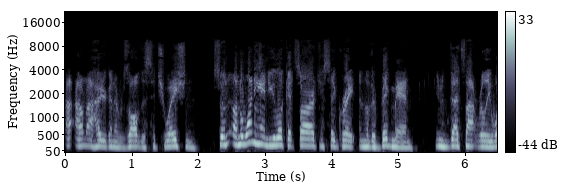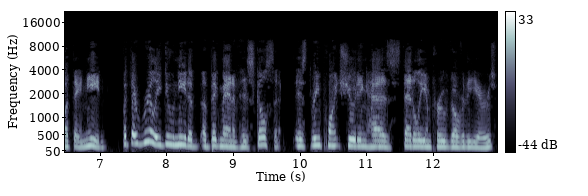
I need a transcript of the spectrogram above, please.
I, I don't know how you're going to resolve this situation. So on the one hand, you look at Sarge and say, great, another big man. You know, that's not really what they need. But they really do need a, a big man of his skill set. His three point shooting has steadily improved over the years.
